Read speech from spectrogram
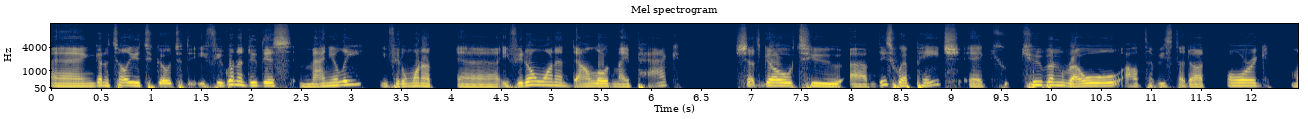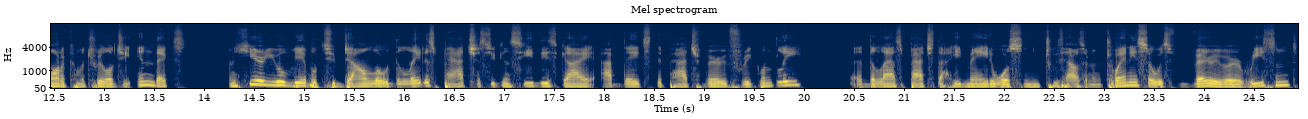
I'm going to tell you to go to the if you're going to do this manually if you don't want to uh, if you don't want to download my pack just go to um, this webpage uh, cubanraul.altervista.org Mortal Trilogy Index and here you'll be able to download the latest patch. As you can see, this guy updates the patch very frequently. Uh, the last patch that he made was in 2020, so it's very, very recent.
